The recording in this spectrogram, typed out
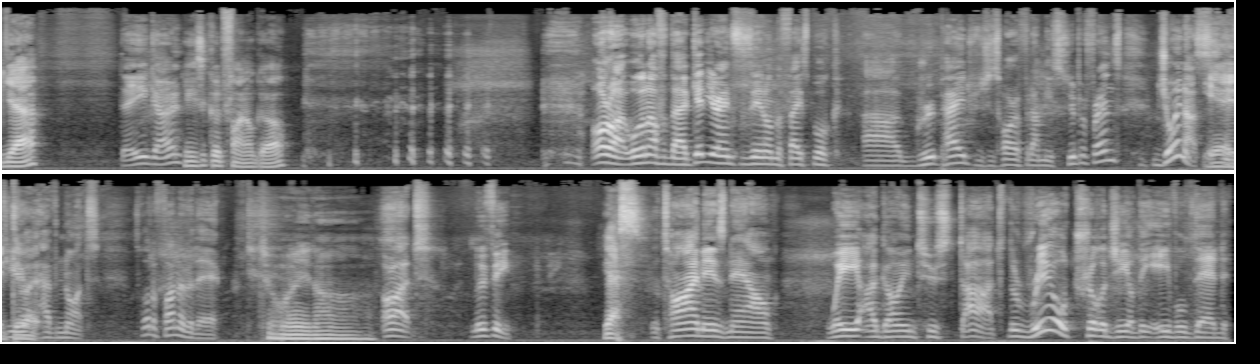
yeah, There you go. he's a good final girl. All right, well, enough of that. Get your answers in on the Facebook uh, group page, which is Horror for Dummies Super Friends. Join us Yeah, if you it. have not. It's a lot of fun over there. Join us. All right, Luffy, Yes. the time is now. We are going to start the real trilogy of the Evil Dead.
